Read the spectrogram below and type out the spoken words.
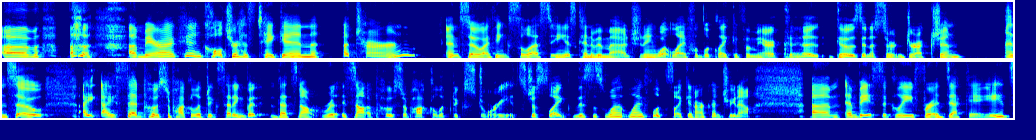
Um, american culture has taken a turn. And so i think celeste is kind of imagining what life would look like if america goes in a certain direction and so I, I said post-apocalyptic setting, but that's not real. It's not a post-apocalyptic story. It's just like this is what life looks like in our country now. Um, and basically, for a decade,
